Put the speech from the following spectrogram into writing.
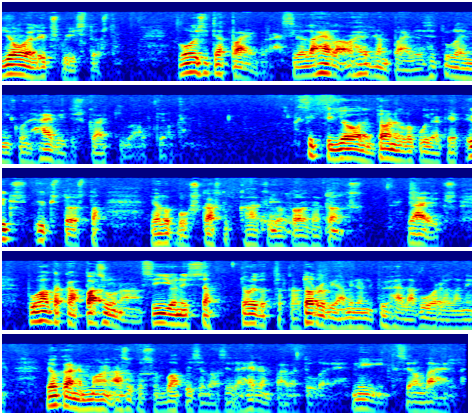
Joel 1.15. Voi sitä päivää, sillä lähellä on Herran päivä ja se tulee niin kuin hävitys kaikki valtiolta. Sitten Joelin toinen luku jakeet 1.11 ja lopuksi 28-32 ja 1. Puhaltakaa pasunaan Sionissa, toitottakaa torvia minun pyhällä vuorella, niin jokainen maan asukas on vapiseva, sillä Herran päivä tulee. Niin, se on lähellä.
